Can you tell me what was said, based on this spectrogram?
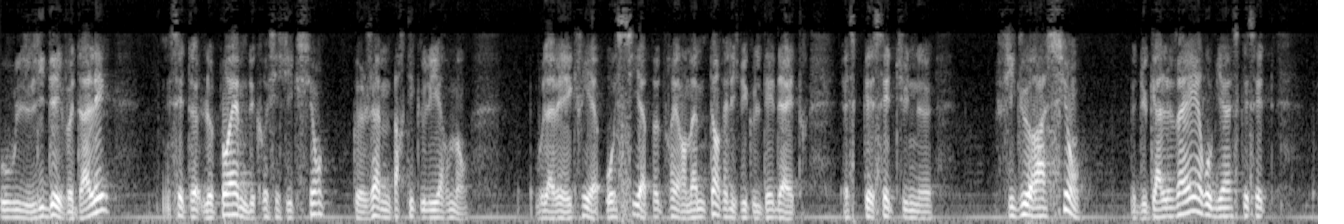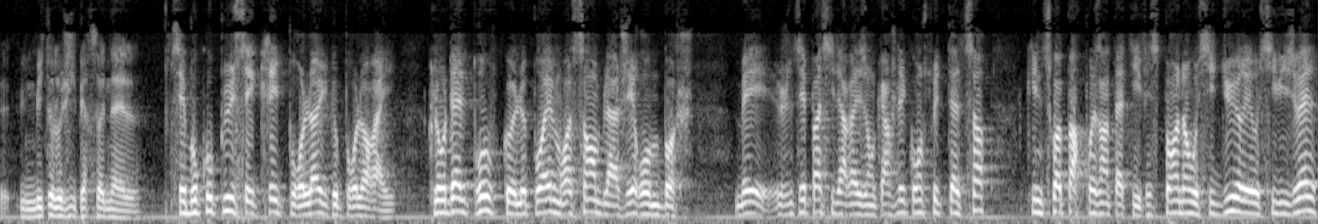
où l'idée veut aller, c'est le poème de crucifixion que j'aime particulièrement. Vous l'avez écrit aussi à peu près en même temps que la difficulté d'être. Est-ce que c'est une figuration du calvaire ou bien est-ce que c'est une mythologie personnelle? C'est beaucoup plus écrit pour l'œil que pour l'oreille. Claudel trouve que le poème ressemble à Jérôme Bosch, mais je ne sais pas s'il a raison, car je l'ai construit de telle sorte qu'il ne soit pas représentatif, et cependant aussi dur et aussi visuel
